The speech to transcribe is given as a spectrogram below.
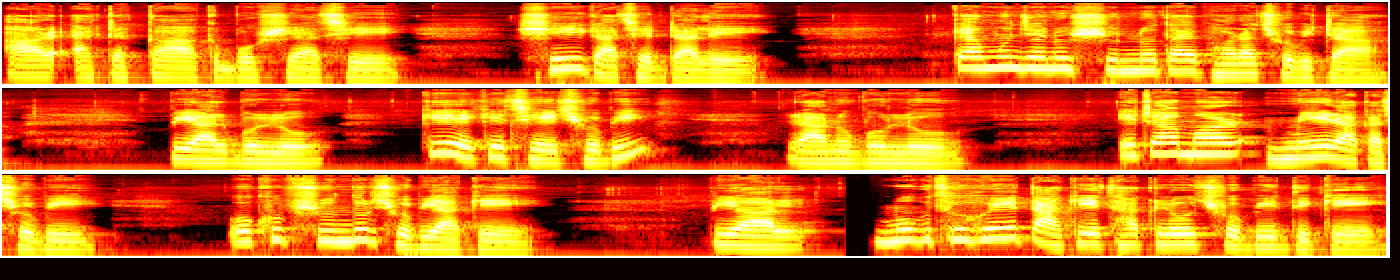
আর একটা কাক বসে আছে সেই গাছের ডালে। কেমন যেন শূন্যতায় ভরা ছবিটা। পিয়াল বলল, কে এঁকেছে এই ছবি? রানু বলল, এটা আমার মেয়ের আঁকা ছবি। ও খুব সুন্দর ছবি আঁকে। পিয়াল মুগ্ধ হয়ে তাকিয়ে থাকল ছবির দিকে।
